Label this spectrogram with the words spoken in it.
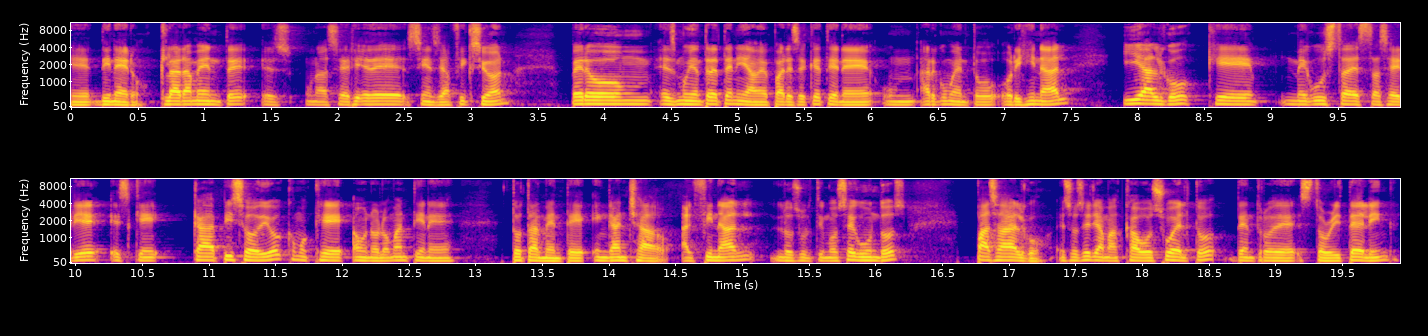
eh, dinero. Claramente es una serie de ciencia ficción, pero mm, es muy entretenida, me parece que tiene un argumento original y algo que me gusta de esta serie es que cada episodio como que a uno lo mantiene totalmente enganchado. Al final, los últimos segundos, pasa algo. Eso se llama cabo suelto dentro de storytelling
